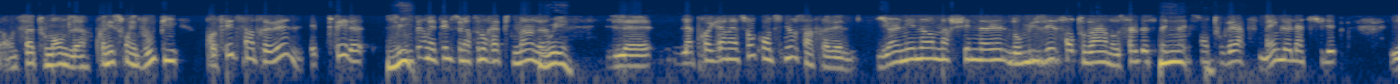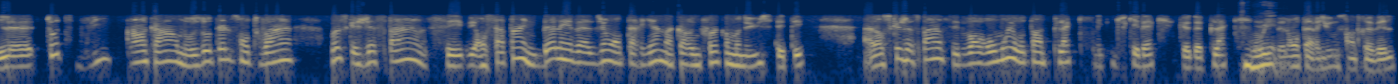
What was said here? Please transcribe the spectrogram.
On dit ça à tout le monde là. Prenez soin de vous, puis profitez du centre-ville. Écoutez, là, si vous me permettez, M. Martineau, rapidement, là, oui. le, la programmation continue au centre-ville. Il y a un énorme marché de Noël. Nos musées sont ouverts, nos salles de spectacle mm. sont ouvertes, même le La Tulipe. Le, toute vit encore. Nos hôtels sont ouverts. Moi, ce que j'espère, c'est, on s'attend à une belle invasion ontarienne, encore une fois, comme on a eu cet été. Alors, ce que j'espère, c'est de voir au moins autant de plaques du Québec que de plaques de l'Ontario au centre-ville,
